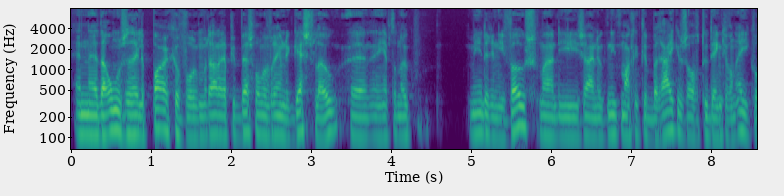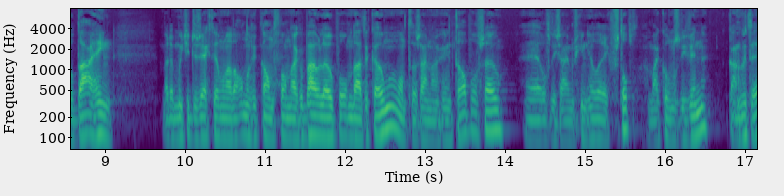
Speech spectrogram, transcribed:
En eh, daarom is het hele park gevormd. Maar daar heb je best wel een vreemde guestflow. Eh, en je hebt dan ook meerdere niveaus. Maar die zijn ook niet makkelijk te bereiken. Dus af en toe denk je van, hé, ik wil daarheen. Maar dan moet je dus echt helemaal naar de andere kant van dat gebouw lopen om daar te komen. Want er zijn dan geen trappen of zo. Eh, of die zijn misschien heel erg verstopt. Maar ik kon ze niet vinden. Kan goed, hè.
